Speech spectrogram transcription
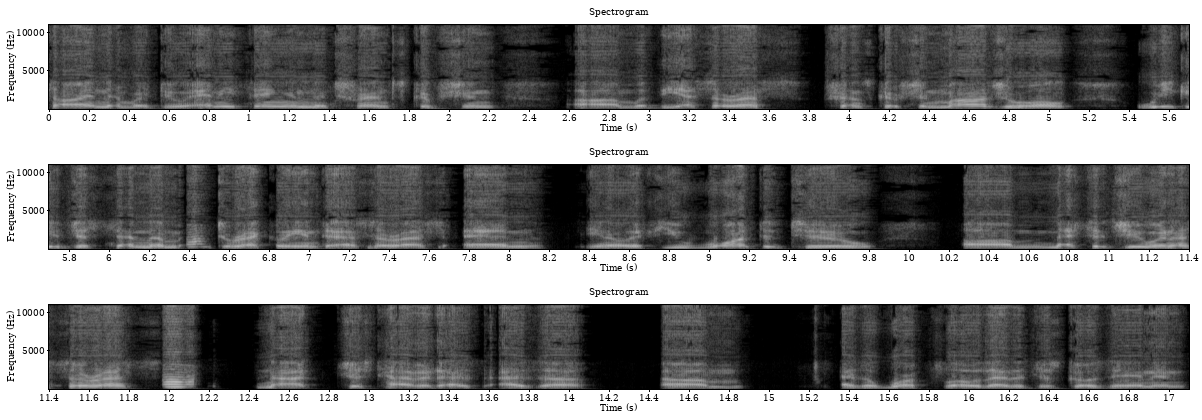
sign them or do anything in the transcription um, with the SRS transcription module, we could just send them directly into SRS. And, you know, if you wanted to um, message you in SRS, not just have it as, as a um, as a workflow that it just goes in and,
